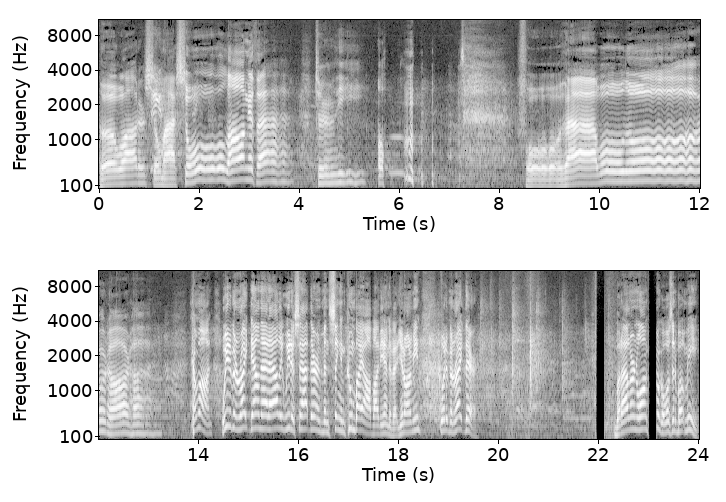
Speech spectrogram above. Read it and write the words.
the water, so my soul longeth after thee. Oh. For thou, O Lord, art high. Come on. We'd have been right down that alley. We'd have sat there and been singing Kumbaya by the end of it. You know what I mean? Would have been right there. But I learned a long time ago, it wasn't about me.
